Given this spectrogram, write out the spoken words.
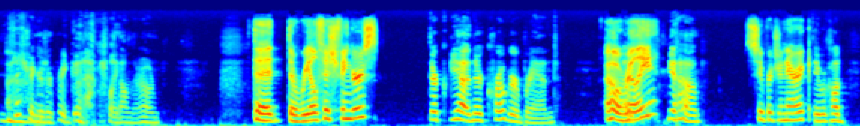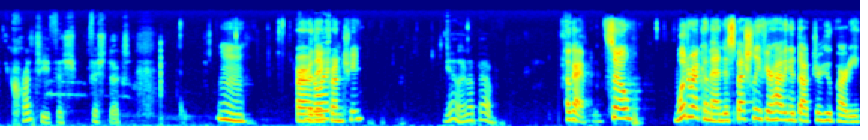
The fish um, fingers are pretty good, actually, on their own. The the real fish fingers. They're yeah, and they're Kroger brand. Oh, like, really? Yeah. Super generic. They were called crunchy fish fish sticks. Hmm. Are you know they what? crunchy? Yeah, they're not bad. Okay, so would recommend, especially if you're having a Doctor Who party.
